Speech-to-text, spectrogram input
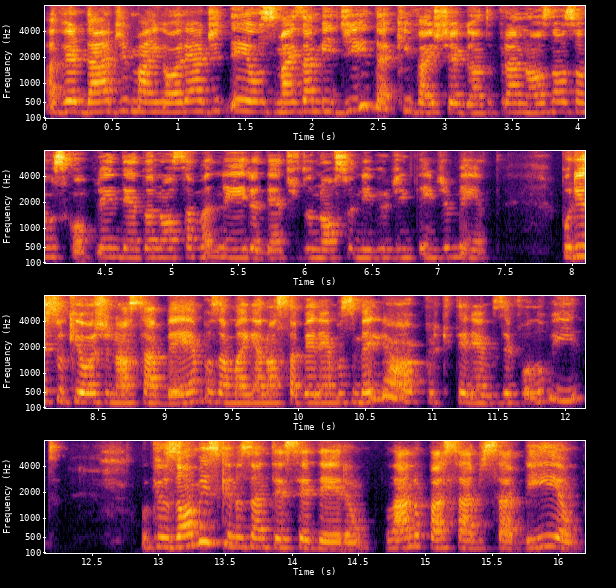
A verdade maior é a de Deus, mas à medida que vai chegando para nós, nós vamos compreendendo a nossa maneira dentro do nosso nível de entendimento. Por isso que hoje nós sabemos, amanhã nós saberemos melhor, porque teremos evoluído. O que os homens que nos antecederam lá no passado sabiam,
